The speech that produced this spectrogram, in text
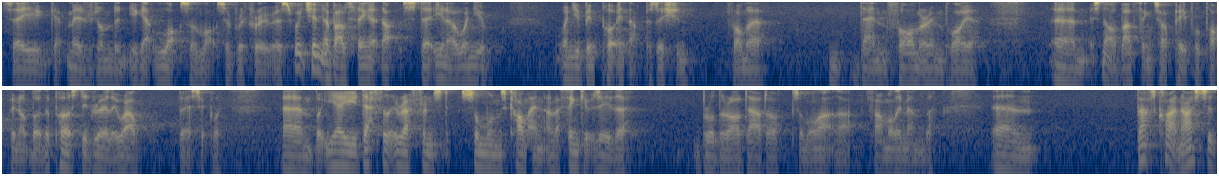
say you get made redundant, you get lots and lots of recruiters, which isn't a bad thing at that state. You know when you, when you've been put in that position from a then former employer. Um, it's not a bad thing to have people popping up, but the post did really well, basically. Um, but yeah, you definitely referenced someone's comment, and I think it was either brother or dad or someone like that, family member. Um, that's quite nice to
